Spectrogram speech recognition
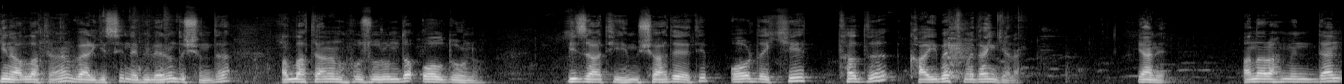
yine Allah Teala'nın vergisi nebilerin dışında Allah Teala'nın huzurunda olduğunu bizatihi müşahede edip oradaki tadı kaybetmeden gelen. Yani ana rahminden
